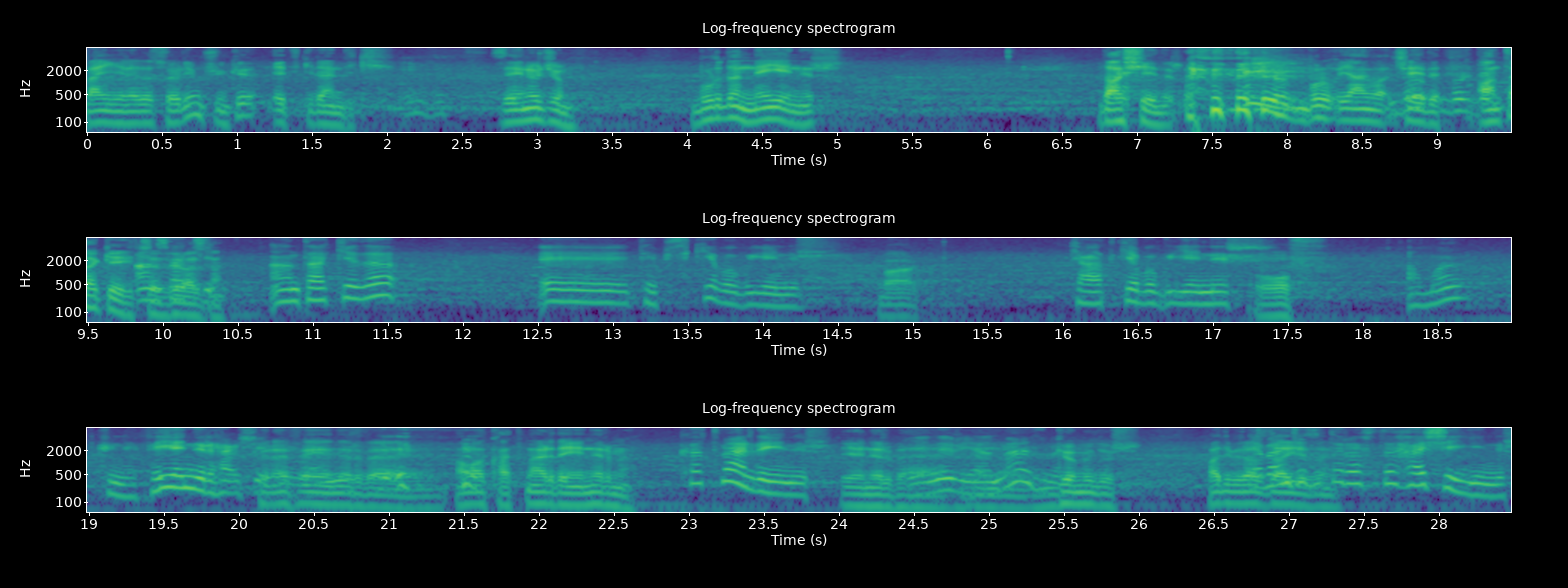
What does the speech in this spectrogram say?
ben yine de söyleyeyim çünkü etkilendik. Evet. Zeynocuğum, burada ne yenir? Daş yenir. Bu yani şeyde burada- Antakya'ya gideceğiz Antakya- birazdan. Antakya'da eee, tepsi kebabı yenir. Bak. Kağıt kebabı yenir. Of. Ama künefe yenir her şey. Künefe yenir be. Ama katmer de yenir mi? Katmer de yenir. Yenir be. Yenir, yenmez mi? Gömülür. Hadi biraz Ya daha bence gezelim. bu tarafta her şey yenir.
